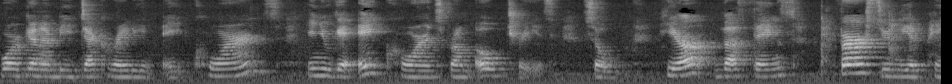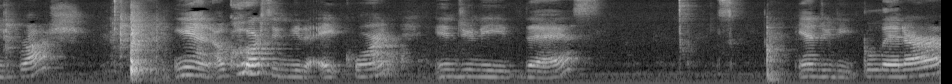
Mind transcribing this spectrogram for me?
we're gonna be decorating acorns and you get acorns from oak trees. So here are the things. First you need a paintbrush and of course you need an acorn and you need this and you need glitter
